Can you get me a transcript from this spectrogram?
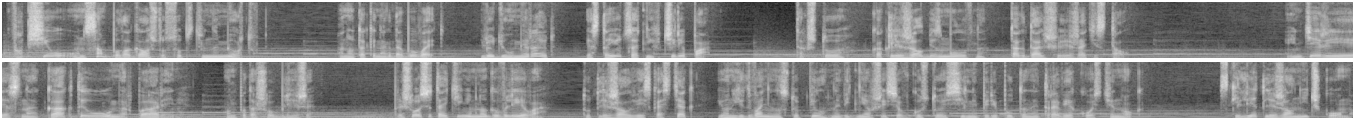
Вообще он сам полагал, что собственно мертв. Оно так иногда бывает. Люди умирают, и остаются от них черепа. Так что, как лежал безмолвно, так дальше лежать и стал. «Интересно, как ты умер, парень?» Он подошел ближе. Пришлось отойти немного влево. Тут лежал весь костяк, и он едва не наступил на видневшийся в густой, сильно перепутанной траве кости ног. Скелет лежал ничком.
